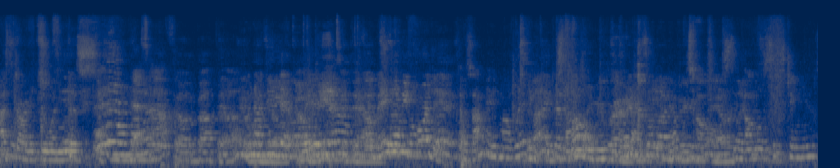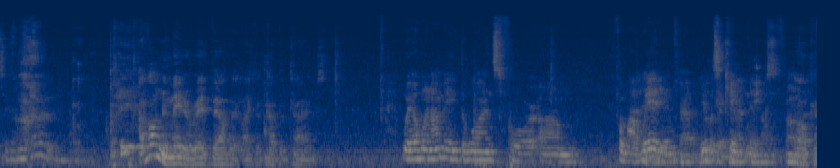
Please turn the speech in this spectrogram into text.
I started doing this That's how I felt about the other when I did that one. wedding, Yeah. or maybe before that, cause I made my wedding cakes, I don't remember what I that was almost, almost sixteen years ago. I've only made a red velvet like a couple of times. Well, when I made the ones for, um, for my wedding, it was a cake mix. Okay.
